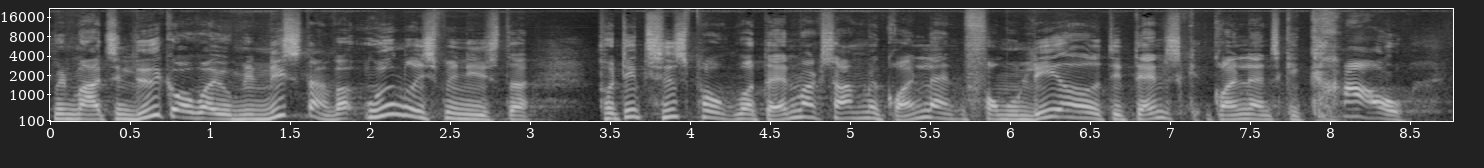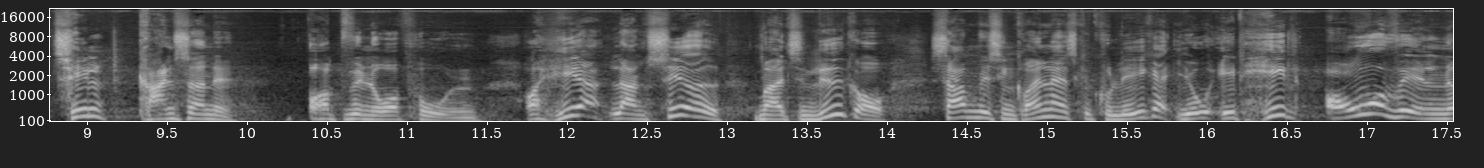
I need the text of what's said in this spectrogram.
men Martin Lidegaard var jo minister, var udenrigsminister på det tidspunkt, hvor Danmark sammen med Grønland formulerede det dansk-grønlandske krav til grænserne op ved Nordpolen. Og her lancerede Martin Lidegaard sammen med sin grønlandske kollega jo et helt overvældende,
